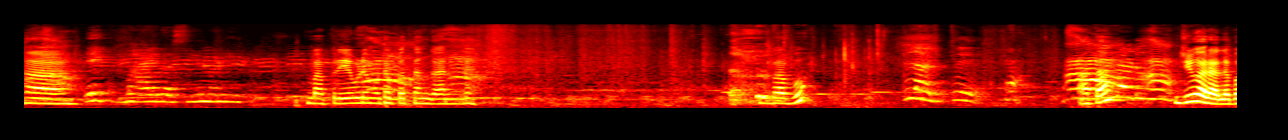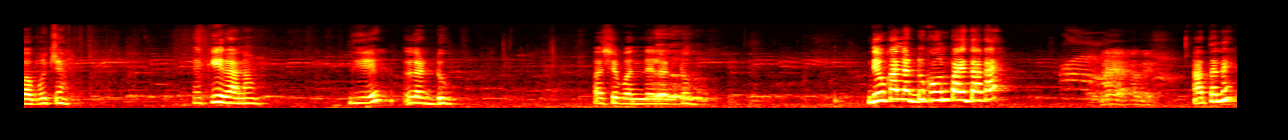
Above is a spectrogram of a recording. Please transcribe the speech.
हा। बापरे एवढे मोठे पतंग आणले बाबू? आता? जीवर आलं बाबूच्या हे किराणा हे लड्डू. असे बनले लड्डू. देऊ का लड्डू खाऊन पाहता काय? आता नहीं?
